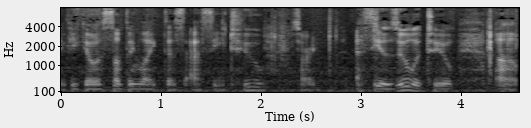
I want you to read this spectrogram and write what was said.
if you go with something like this ESEE-2, sorry, ESEE Izula 2, um,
